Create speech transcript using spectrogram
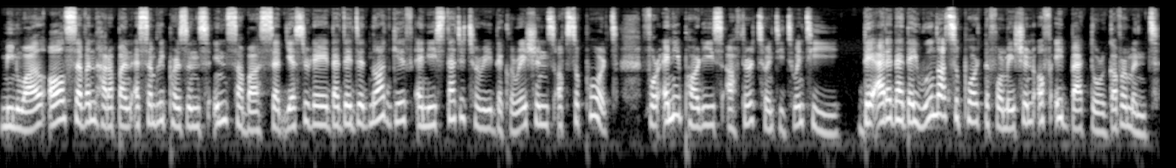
Meanwhile, all seven Harapan assembly persons in Sabah said yesterday that they did not give any statutory declarations of support for any parties after 2020. They added that they will not support the formation of a backdoor government.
